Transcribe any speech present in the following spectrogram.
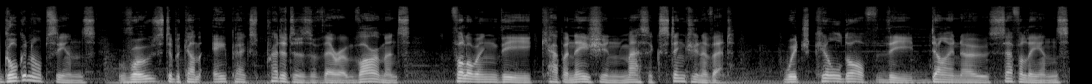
Gorgonopsians rose to become apex predators of their environments following the Capitanian mass extinction event, which killed off the Dinocephalians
